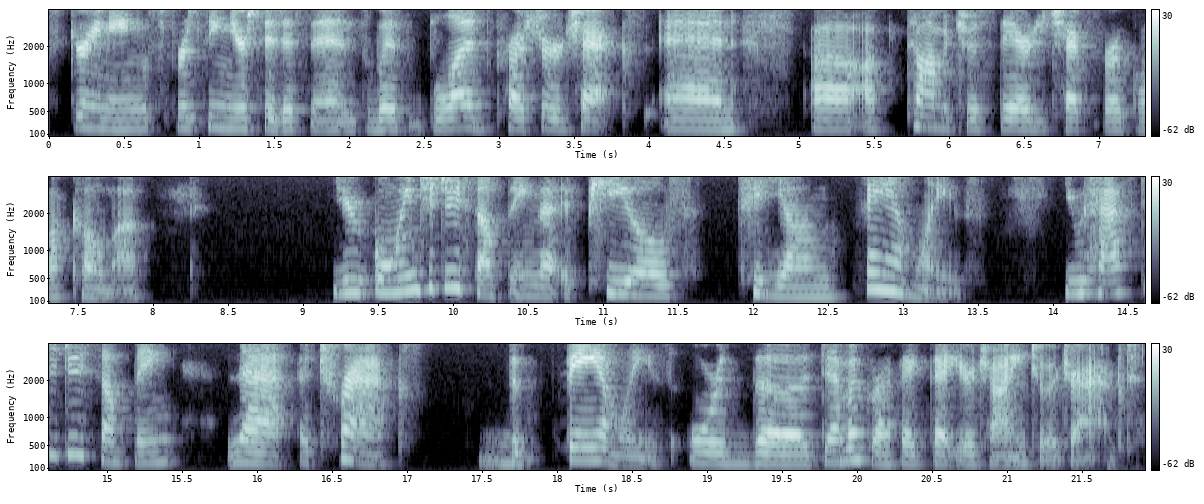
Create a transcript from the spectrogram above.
screenings for senior citizens with blood pressure checks and uh, optometrist there to check for glaucoma you're going to do something that appeals to young families. You have to do something that attracts the families or the demographic that you're trying to attract.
